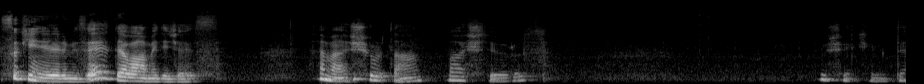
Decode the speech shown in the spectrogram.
sık iğnelerimize devam edeceğiz. Hemen şuradan başlıyoruz. Bu şekilde.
